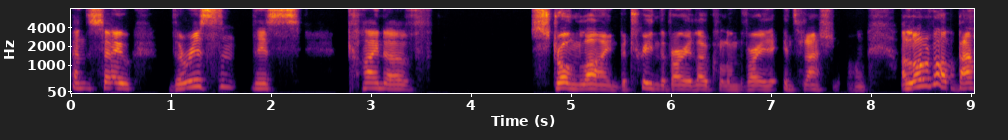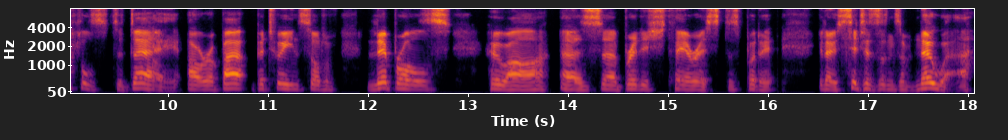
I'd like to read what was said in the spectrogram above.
And so there isn't this kind of strong line between the very local and the very international. A lot of our battles today are about between sort of liberals who are, as uh, British theorists has put it, you know, citizens of nowhere,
